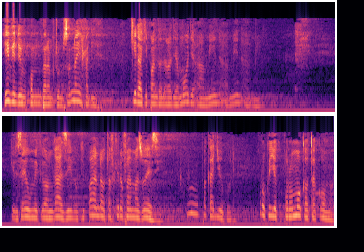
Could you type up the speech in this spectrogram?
Hivi ndivyo kwa mbara mtume sana hii hadithi. Kila akipanda daraja moja amin amin amin. Kile umekiwa ngazi hivi ukipanda utafikiri ufanye mazoezi. Mpaka juu kule. Ukija kuporomoka utakoma.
